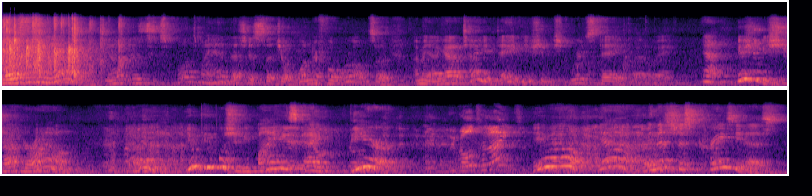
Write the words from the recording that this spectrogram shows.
blows my head. You know, it just explodes my head. That's just such a wonderful world. So, I mean, I got to tell you, Dave, you should be, where's Dave, by the way? Yeah, you should be strutting around. I mean, you people should be buying this guy beer. We roll tonight. He will, yeah. I mean, that's just craziness.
